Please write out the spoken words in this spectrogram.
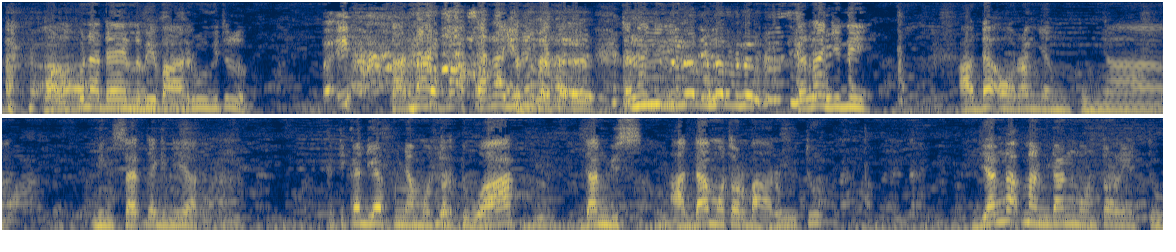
walaupun ada yang lebih baru gitu loh. Karena karena gini karena gini benar benar benar karena gini ada orang yang punya mindset ya gini ya ketika dia punya motor tua dan bis, ada motor baru itu dia nggak mandang motor itu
